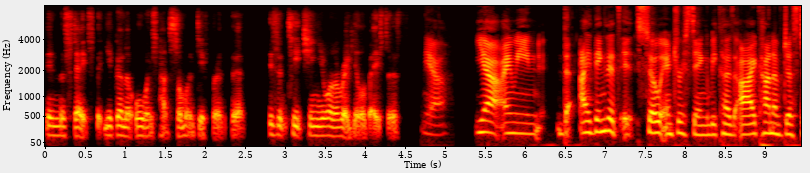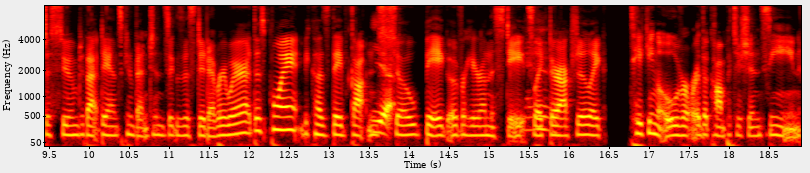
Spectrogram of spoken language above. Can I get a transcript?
in the States that you're going to always have someone different that isn't teaching you on a regular basis. Yeah. Yeah, I mean, th- I think that's it's so interesting because I kind of just assumed that dance conventions existed everywhere at this point because they've gotten yeah. so big over here in the states. Yeah. Like they're actually like taking over the competition scene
